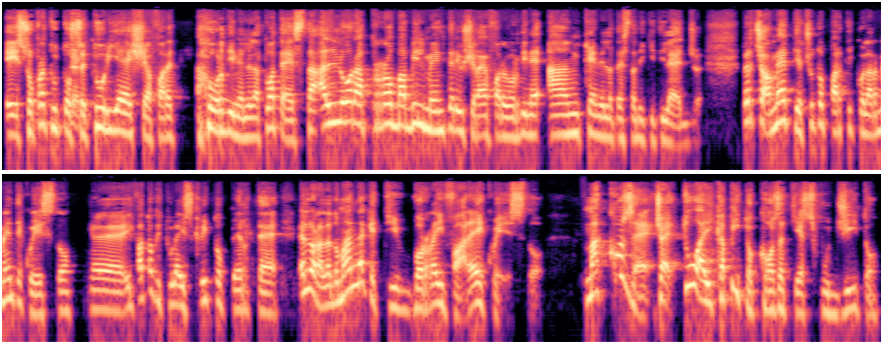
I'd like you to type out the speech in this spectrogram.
E soprattutto certo. se tu riesci a fare ordine nella tua testa, allora probabilmente riuscirai a fare ordine anche nella testa di chi ti legge. Perciò a me è piaciuto particolarmente questo, eh, il fatto che tu l'hai scritto per te. E allora la domanda che ti vorrei fare è questo. Ma cos'è? Cioè, tu hai capito cosa ti è sfuggito?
